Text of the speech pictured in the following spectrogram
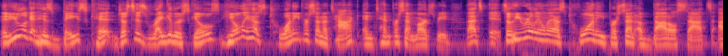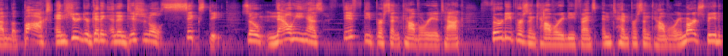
if you look at his base kit just his regular skills he only has 20 percent attack and 10 percent march speed. That's it. So he really only has 20 percent of battle stats out of the box and here you're getting an additional 60 so now he has 50 percent cavalry attack 30% cavalry defense and 10% cavalry march speed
